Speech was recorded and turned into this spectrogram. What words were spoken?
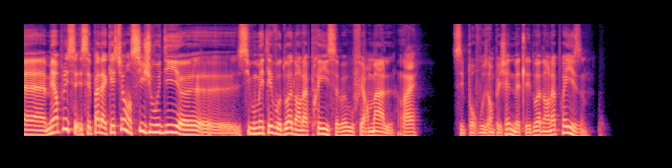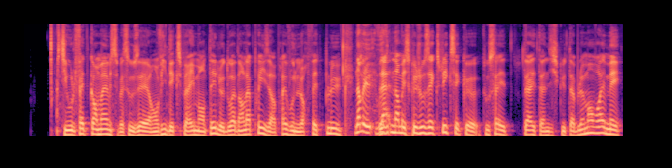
Euh, mais en plus, ce n'est pas la question. Si je vous dis, euh, si vous mettez vos doigts dans la prise, ça va vous faire mal. Ouais. C'est pour vous empêcher de mettre les doigts dans la prise. Si vous le faites quand même, c'est parce que vous avez envie d'expérimenter le doigt dans la prise. Après, vous ne le refaites plus. Non, mais, non, mais ce que je vous explique, c'est que tout ça, est, tout ça est indiscutablement vrai. Mais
